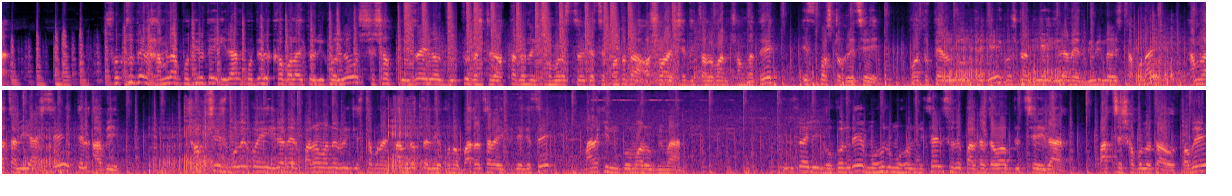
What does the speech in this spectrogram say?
শত্রুদের হামলা প্রতিহতে ইরান প্রতিরক্ষা বলয় তৈরি করলেও সেসব ইসরায়েল ও যুক্তরাষ্ট্রের অত্যাধুনিক সমরাস্ত্রের কাছে কতটা অসহায় সেটি চলমান সংঘাতে স্পষ্ট হয়েছে। গত তেরো জুন থেকে ঘোষণা দিয়ে ইরানের বিভিন্ন স্থাপনায় হামলা চালিয়ে আসছে তেল আবিব। সবশেষ বলে কয়ে ইরানের পারমাণবিক স্থাপনায় তাণ্ডব চালিয়ে কোনো বাধা ছাড়াই ফিরে গেছে মার্কিন বোমারু বিমান। ইসরায়েলি ভূখণ্ডে মুহুর মুহুর মিসাইল ছুড়ে পাল্টা জবাব দিচ্ছে ইরান। পাচ্ছে সফলতাও। তবে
